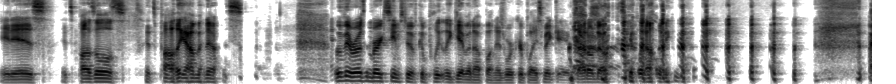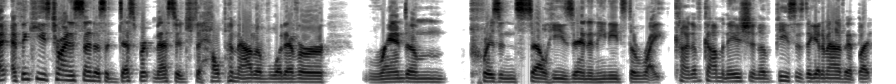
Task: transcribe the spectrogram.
It is. It's puzzles. It's polyominoes. Uwe Rosenberg seems to have completely given up on his worker placement games. I don't know what's going on anymore. I, I think he's trying to send us a desperate message to help him out of whatever random prison cell he's in, and he needs the right kind of combination of pieces to get him out of it. But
